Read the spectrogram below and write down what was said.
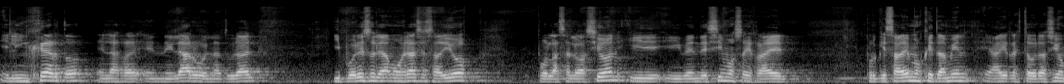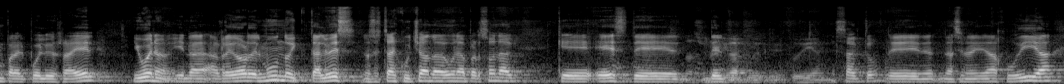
injerto en, el árbol natural y por eso le damos gracias a Dios por la salvación y, bendecimos a Israel. Porque sabemos que también hay restauración para el pueblo de Israel. Y bueno, y alrededor del mundo, y tal vez nos está escuchando alguna persona que es de, del, exacto, de nacionalidad judía,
